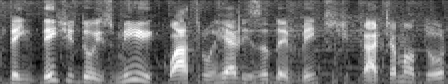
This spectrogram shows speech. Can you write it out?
vem desde 2004 realizando eventos de kart amador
